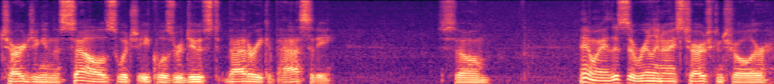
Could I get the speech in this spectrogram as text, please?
charging in the cells which equals reduced battery capacity. So anyway, this is a really nice charge controller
